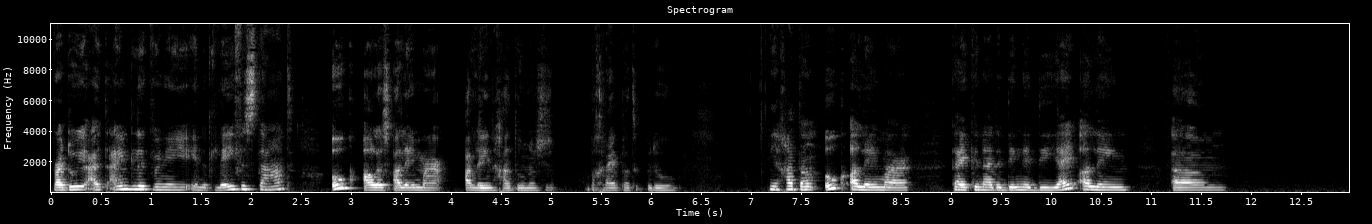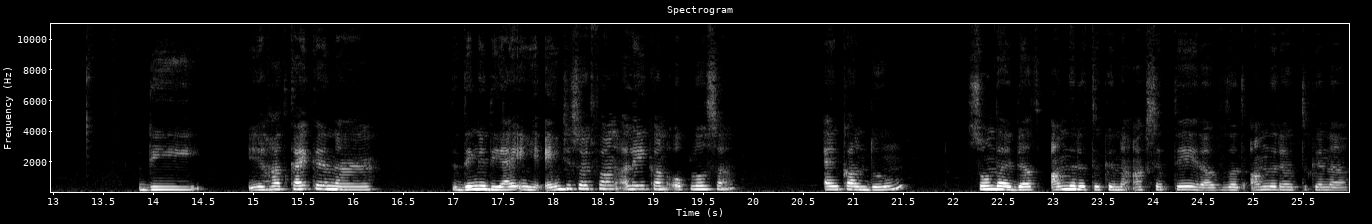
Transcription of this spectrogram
Waardoor je uiteindelijk, wanneer je in het leven staat, ook alles alleen maar alleen gaat doen. Als je begrijpt wat ik bedoel. Je gaat dan ook alleen maar kijken naar de dingen die jij alleen. Um, die. Je gaat kijken naar de dingen die jij in je eentje soort van alleen kan oplossen en kan doen zonder dat anderen te kunnen accepteren of dat anderen te kunnen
